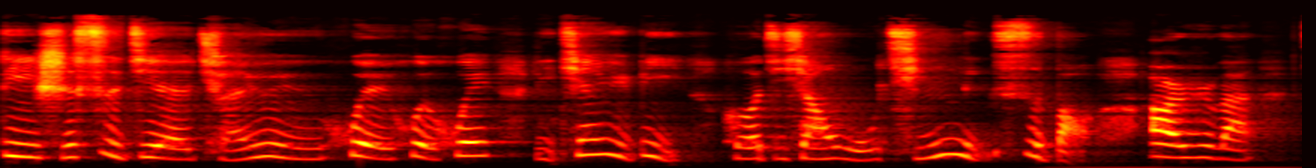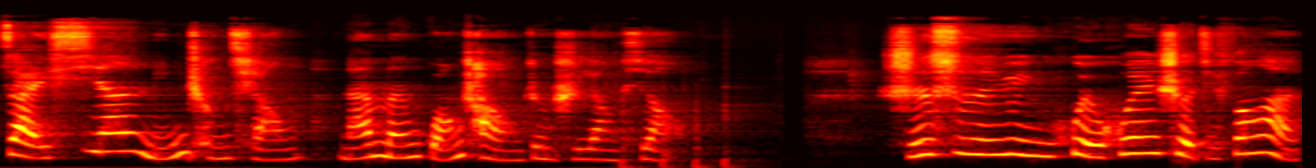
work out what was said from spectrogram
第十四届全运会会徽李天玉璧和吉祥物秦岭四宝二日晚在西安明城墙南门广场正式亮相。十四运会徽设计方案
